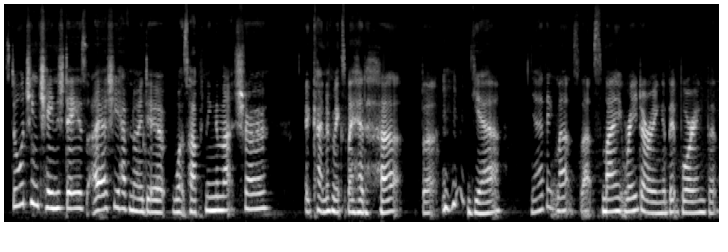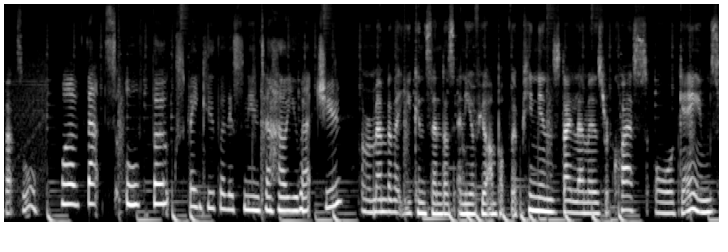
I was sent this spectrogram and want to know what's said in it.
still watching Change Days. I actually have no idea what's happening in that show. It kind of makes my head hurt. But yeah, yeah, I think that's that's my radaring. A bit boring, but that's all. Well, that's all, folks. Thank you for listening to Hallyu At You. And remember that you can send us any of your unpopular opinions, dilemmas, requests, or games.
